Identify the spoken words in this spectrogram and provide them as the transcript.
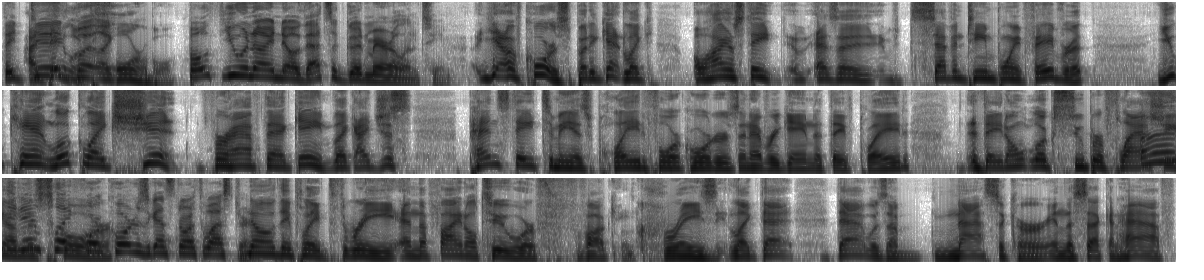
They did, I, they but like horrible. Both you and I know that's a good Maryland team. Yeah, of course. But again, like Ohio State uh, as a 17 point favorite you can't look like shit for half that game. Like I just Penn State to me has played four quarters in every game that they've played. They don't look super flashy uh, on the score. They didn't play four quarters against Northwestern. No, they played three, and the final two were fucking crazy. Like that. That was a massacre in the second half.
